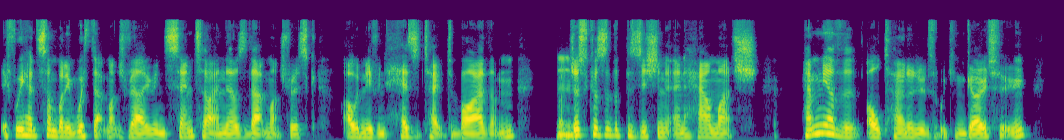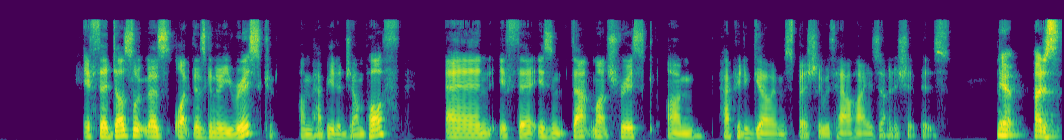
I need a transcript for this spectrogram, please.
If we had somebody with that much value in center and there was that much risk, I wouldn't even hesitate to buy them. But Hmm. just because of the position and how much, how many other alternatives we can go to, if there does look there's like there's going to be risk, I'm happy to jump off. And if there isn't that much risk, I'm happy to go him, especially with how high his ownership is. Yeah, I just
